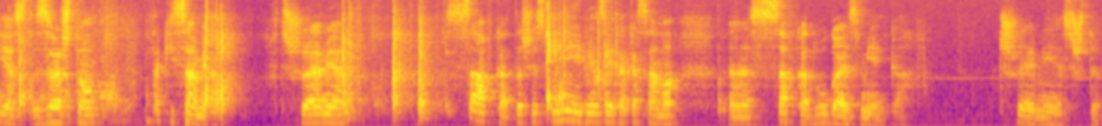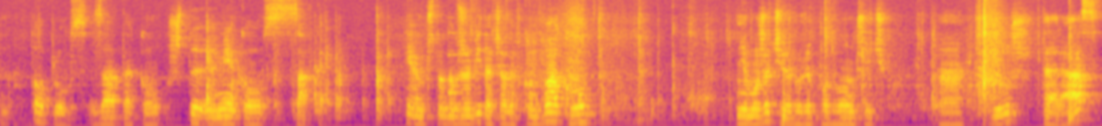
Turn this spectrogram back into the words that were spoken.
jest zresztą taki sam jak w trzemie. Sawka też jest mniej więcej taka sama. E, Sawka długa jest miękka. W trzemie jest sztywna. To plus za taką miękką sawkę. Nie wiem, czy to dobrze widać, ale w konwaku nie możecie rury podłączyć już teraz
